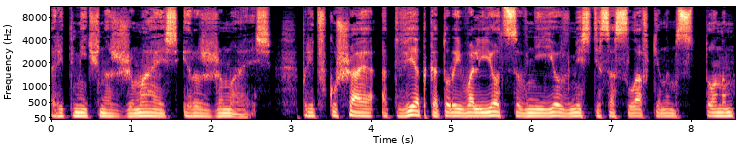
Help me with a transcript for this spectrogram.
ритмично сжимаясь и разжимаясь, предвкушая ответ, который вольется в нее вместе со Славкиным стоном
